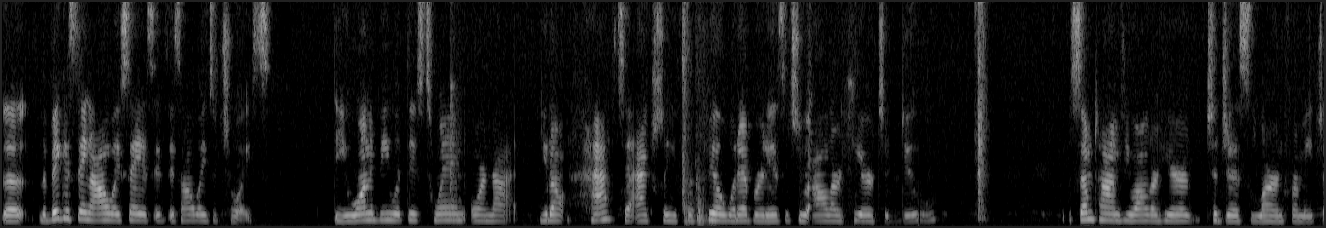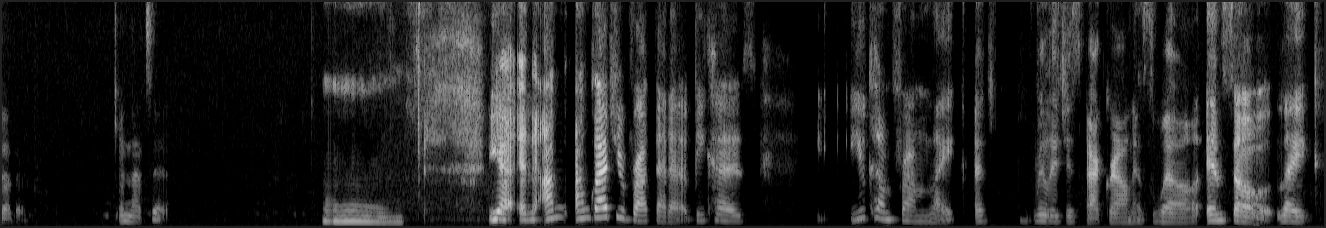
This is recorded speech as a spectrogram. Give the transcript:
The the biggest thing I always say is it's always a choice. Do you want to be with this twin or not? You don't have to actually fulfill whatever it is that you all are here to do. Sometimes you all are here to just learn from each other. And that's it. Mm. Yeah, and I'm I'm glad you brought that up because you come from like a religious background as well. And so like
